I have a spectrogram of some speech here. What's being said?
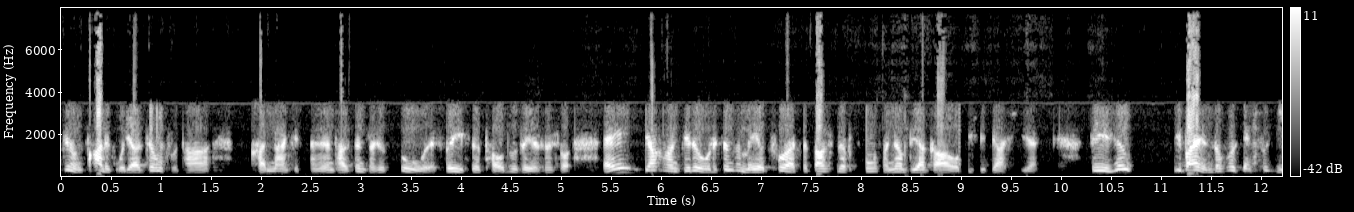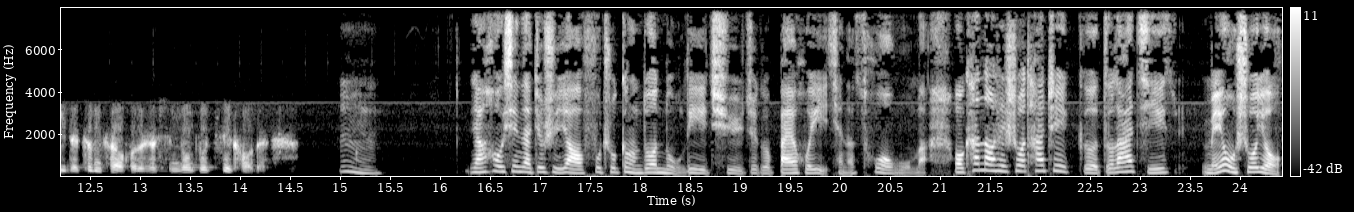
这种大的国家政府，它很难去承认它的政策是错误的。所以说，投资者也是说，哎，央行觉得我的政策没有错啊，这当时的通货膨胀比较高，我必须加息啊。所以就一般人都会给自己的政策或者是行动做借口的。嗯。然后现在就是要付出更多努力去这个掰回以前的错误嘛。我看到是说他这个德拉吉没有说有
